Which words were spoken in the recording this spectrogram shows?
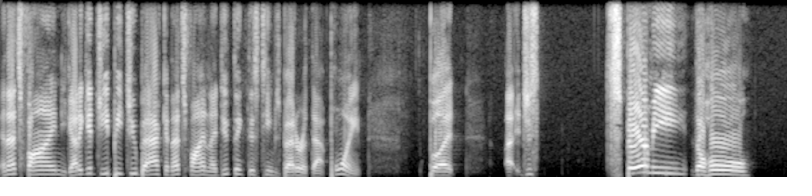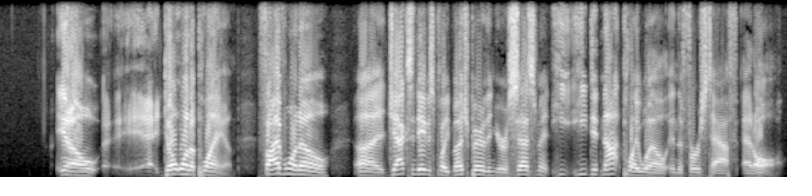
and that's fine. You got to get GP2 back, and that's fine. And I do think this team's better at that point. But I just spare me the whole, you know, don't want to play him. 510. Uh, Jackson Davis played much better than your assessment. He he did not play well in the first half at all.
